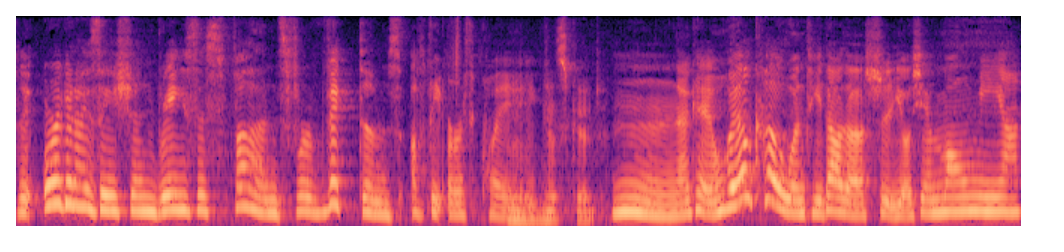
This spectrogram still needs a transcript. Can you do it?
：The organization raises funds for victims of the earthquake。 That's good. 嗯，OK，我们回到课文提到的是，有些猫咪啊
